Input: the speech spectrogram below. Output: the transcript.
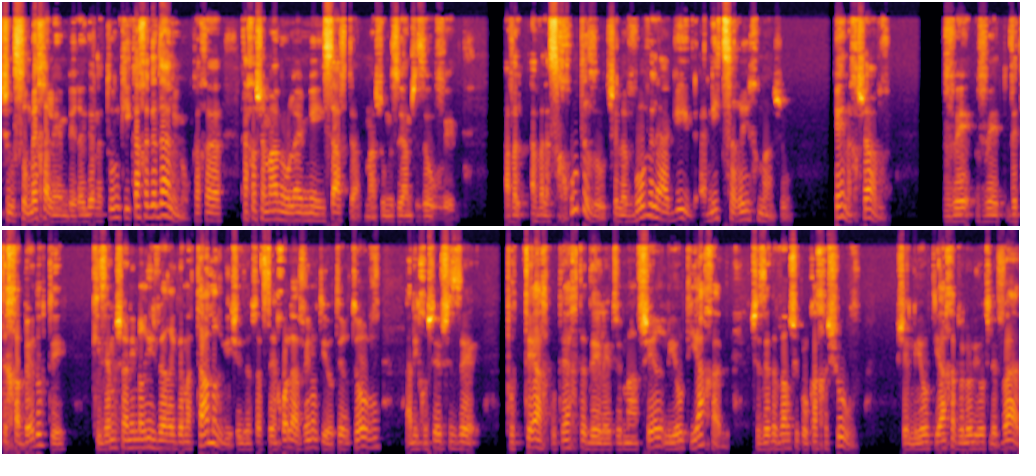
שהוא סומך עליהם ברגע נתון, כי ככה גדלנו, ככה, ככה שמענו אולי מסבתא, משהו מסוים שזה עובד. אבל, אבל הזכות הזאת של לבוא ולהגיד, אני צריך משהו, כן, עכשיו, ו- ו- ותכבד אותי, כי זה מה שאני מרגיש, והרי גם אתה מרגיש את זה, עכשיו אתה יכול להבין אותי יותר טוב, אני חושב שזה פותח, פותח את הדלת ומאפשר להיות יחד, שזה דבר שכל כך חשוב, של להיות יחד ולא להיות לבד.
